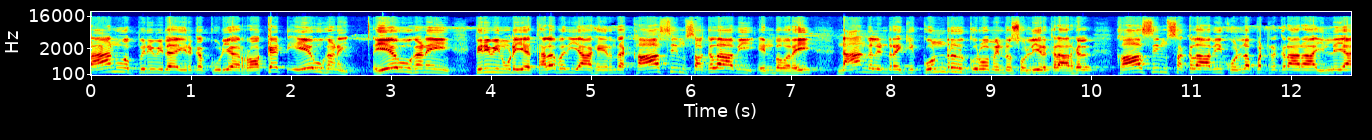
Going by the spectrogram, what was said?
இராணுவ பிரிவில் இருக்கக்கூடிய ராக்கெட் ஏவுகணை ஏவுகணை பிரிவினுடைய தளபதியாக இருந்த காசிம் சகலாவி என்பவரை நாங்கள் இன்றைக்கு கொன்றிருக்கிறோம் என்று சொல்லியிருக்கிறார்கள். காசிம் சகலாவி கொல்லப்பட்டிருக்கிறாரா இல்லையா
